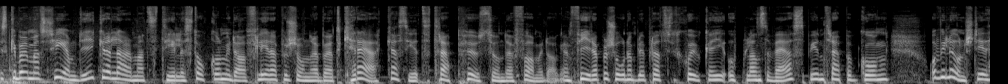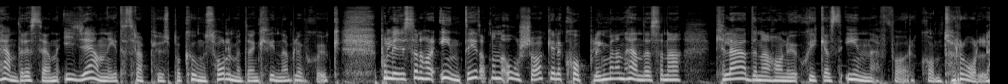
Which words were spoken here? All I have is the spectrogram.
Vi ska börja med att kemdykare larmats till Stockholm idag. Flera personer har börjat kräkas i ett trapphus under förmiddagen. Fyra personer blev plötsligt sjuka i Upplands Väsby, i en trappuppgång. Och vid lunchtid hände det sen igen i ett trapphus på Kungsholmen där en kvinna blev sjuk. Polisen har inte hittat någon orsak eller koppling mellan händelserna. Kläderna har nu skickats in för kontroll.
